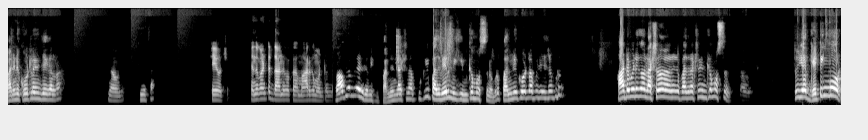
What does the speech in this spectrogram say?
పన్నెండు కోట్లు ఏం చేయగలరా? అవును. చేయవచ్చు ఎందుకంటే దానికి ఒక మార్గం ఉంటుంది. ప్రాబ్లం లేదు కదా. ఇప్పుడు పన్నెండు లక్షల అప్పుకి పదివేలు మీకు ఇన్కమ్ వస్తున్నప్పుడు పన్నెండు కోట్ల అప్పు చేసినప్పుడు ఆటోమేటిక్గా లక్ష పది లక్షల ఇన్కమ్ వస్తుంది. So you are getting more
